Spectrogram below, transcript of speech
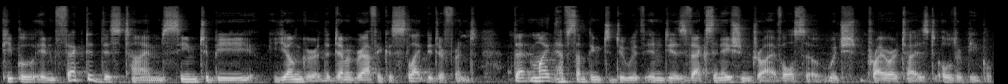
people infected this time seem to be younger. The demographic is slightly different. That might have something to do with India's vaccination drive also, which prioritized older people.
